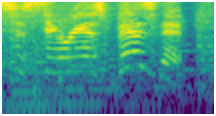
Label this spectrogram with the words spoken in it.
This is serious business.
